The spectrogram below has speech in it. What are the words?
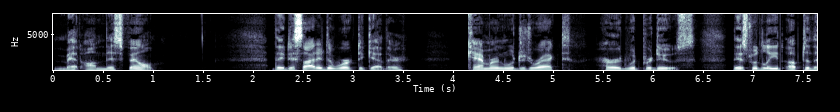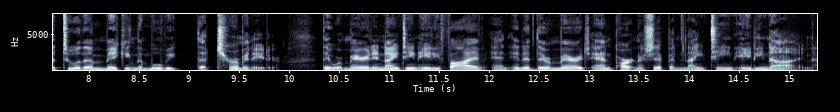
met on this film. They decided to work together. Cameron would direct, Hurd would produce. This would lead up to the two of them making the movie The Terminator. They were married in 1985 and ended their marriage and partnership in 1989.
